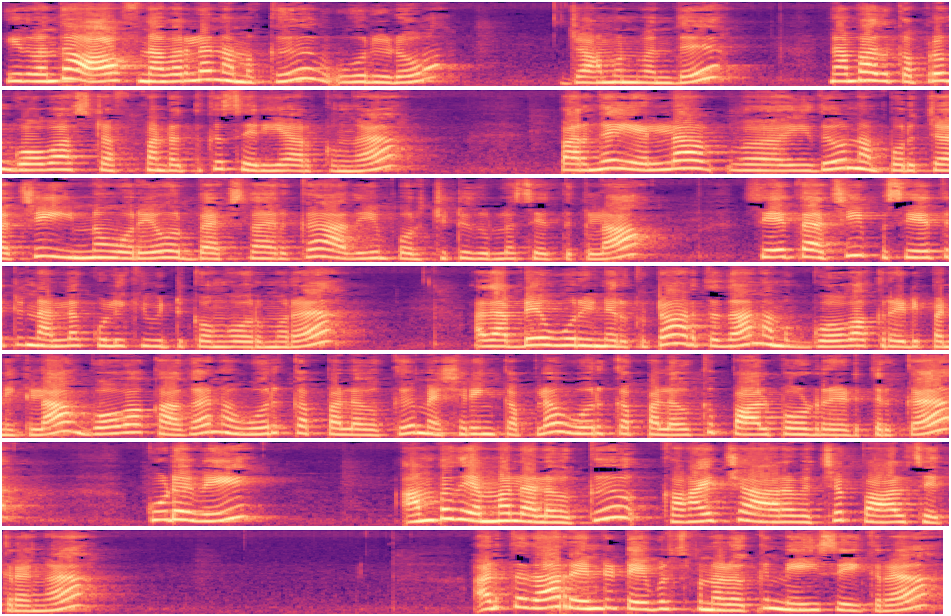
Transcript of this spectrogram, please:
இது வந்து ஆஃப் அன் ஹவர்ல நமக்கு ஊறிடும். ஜாமுன் வந்து நம்ம அதுக்கப்புறம் கோவா ஸ்டஃப் பண்றதுக்கு சரியா இருக்குங்க. பாருங்க எல்லா இதுவும் நான் பொறிச்சாச்சு இன்னும் ஒரே ஒரு பேட்ச் தான் இருக்கு. அதையும் பொரிச்சிட்டு இது உள்ள சேர்த்துக்கலாம். சேர்த்தாச்சு. இப்போ சேர்த்துட்டு நல்லா குலுக்கி விட்டுக்கோங்க ஒரு முறை. அது அப்படியே ஊறின்னு இருக்கட்டும். அடுத்ததான் நமக்கு கோவாக்கு ரெடி பண்ணிக்கலாம். கோவாக்காக நான் ஒரு கப் அளவுக்கு மெஷரிங் கப்பில் ஒரு கப் அளவுக்கு பால் பவுடர் எடுத்திருக்கேன். கூடவே ஐம்பது எம்எல் அளவுக்கு காய்ச்ச ஆற வச்ச பால் சேர்க்குறேங்க. அடுத்ததாக ரெண்டு டேபிள் ஸ்பூன் அளவுக்கு நெய் சேர்க்குறேன்.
